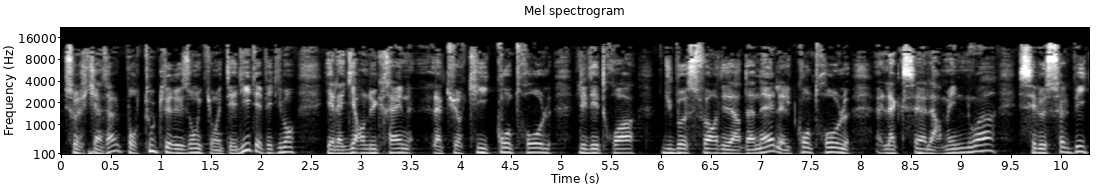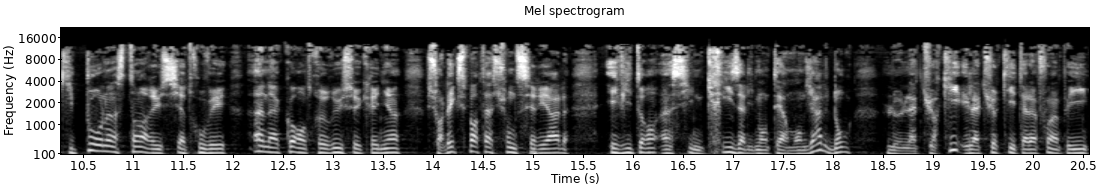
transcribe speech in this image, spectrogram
sur le Chiental pour toutes les raisons qui ont été dites. Effectivement, il y a la guerre en Ukraine, la Turquie contrôle les détroits du Bosphore, des Dardanelles, elle contrôle l'accès à l'armée noire. C'est le seul pays qui, pour l'instant, a réussi à trouver un accord entre Russes et Ukrainiens sur l'exportation de céréales, évitant ainsi une crise alimentaire mondiale. Donc, la Turquie, et la Turquie est à la fois un pays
